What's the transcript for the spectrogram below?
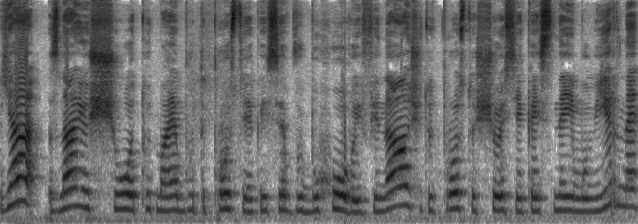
Я знаю, що тут має бути просто якийсь вибуховий фінал, що тут просто щось якесь неймовірне.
